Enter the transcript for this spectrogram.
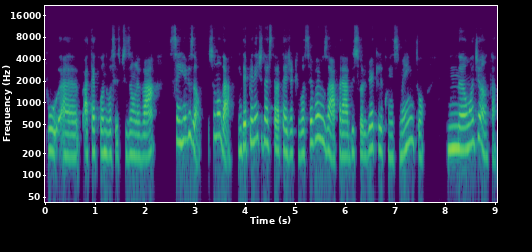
por, uh, até quando vocês precisam levar sem revisão. Isso não dá. Independente da estratégia que você vai usar para absorver aquele conhecimento, não adianta.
